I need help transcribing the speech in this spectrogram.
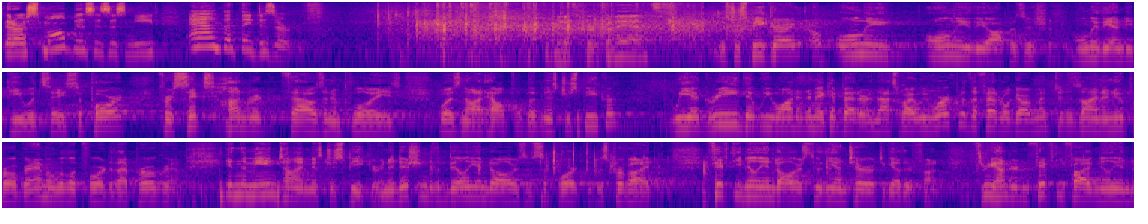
that our small businesses need and that they deserve? The Minister of Finance. Mr. Speaker, I, uh, only, only the opposition, only the NDP would say support for 600,000 employees was not helpful. But, Mr. Speaker, we agreed that we wanted to make it better, and that's why we worked with the federal government to design a new program, and we'll look forward to that program. In the meantime, Mr. Speaker, in addition to the billion dollars of support that was provided, $50 million through the Ontario Together Fund, $355 million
